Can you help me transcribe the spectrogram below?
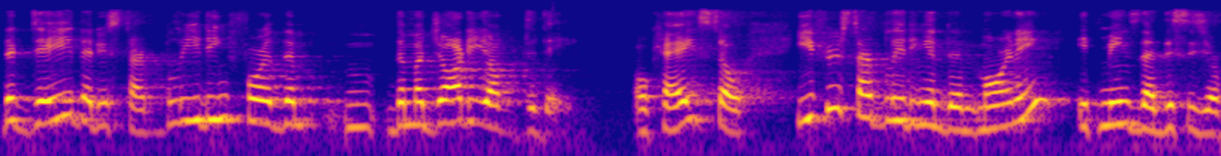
the day that you start bleeding for the the majority of the day. Okay, so if you start bleeding in the morning, it means that this is your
